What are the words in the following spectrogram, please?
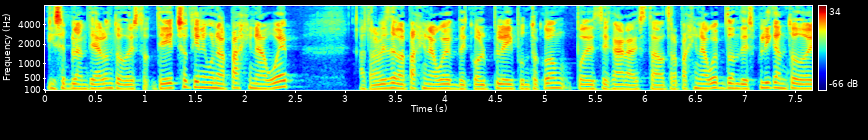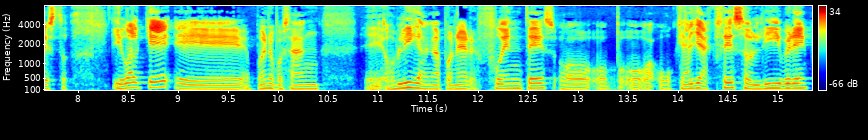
y se plantearon todo esto. De hecho, tienen una página web, a través de la página web de coldplay.com puedes llegar a esta otra página web donde explican todo esto. Igual que, eh, bueno, pues han eh, obligan a poner fuentes o, que haya acceso libre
